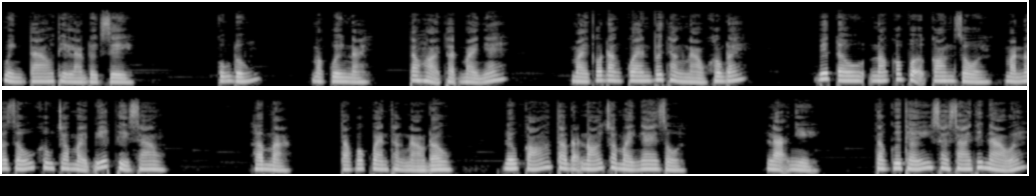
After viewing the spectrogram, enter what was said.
mình tao thì làm được gì? Cũng đúng. Mà Quỳnh này, tao hỏi thật mày nhé. Mày có đang quen với thằng nào không đấy? Biết đâu nó có vợ con rồi mà nó giấu không cho mày biết thì sao? Hâm à, tao có quen thằng nào đâu. Nếu có tao đã nói cho mày nghe rồi. Lạ nhỉ, tao cứ thấy sai sai thế nào ấy.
